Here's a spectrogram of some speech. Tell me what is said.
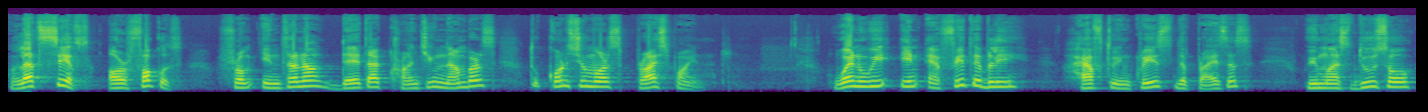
let's shift our focus from internal data crunching numbers to consumers' price point. When we inevitably have to increase the prices, we must do so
